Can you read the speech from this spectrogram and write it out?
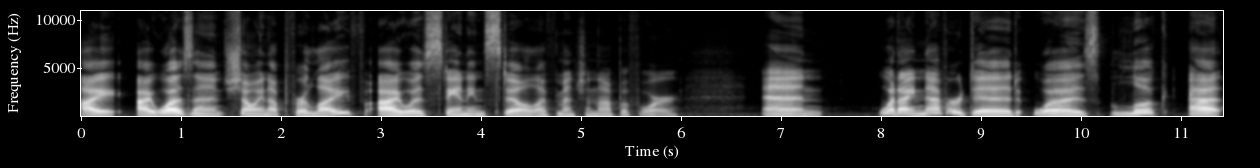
I I wasn't showing up for life. I was standing still. I've mentioned that before. And what I never did was look at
